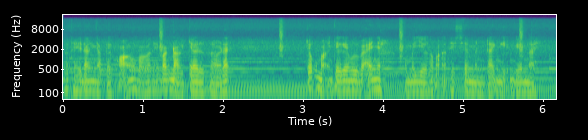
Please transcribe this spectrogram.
có thể đăng nhập tài khoản và có thể bắt đầu chơi được rồi đấy. Chúc các bạn chơi game vui vẻ nha. Còn bây giờ các bạn thì xem mình trải nghiệm game này.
